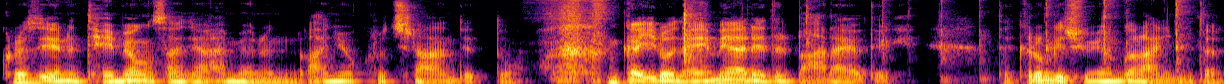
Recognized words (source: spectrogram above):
그래서 얘는 대명사냐 하면은 아니요 그렇진 않은데 또. 그러니까 이런 애매한 애들 많아요 되게. 근데 그런 게 중요한 건 아닙니다.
